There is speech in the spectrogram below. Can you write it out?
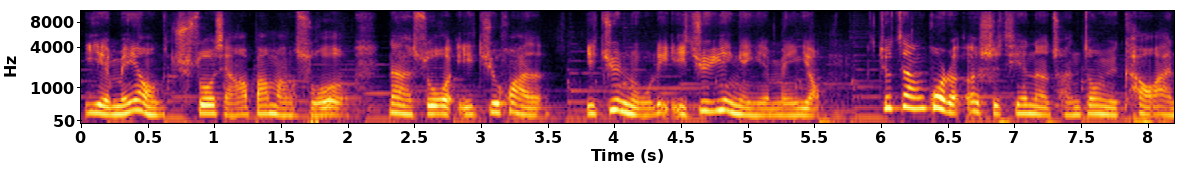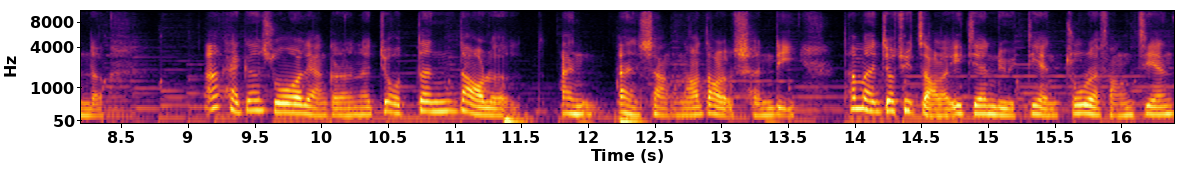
也没有说想要帮忙索尔。那索尔一句话、一句努力、一句怨言也没有。就这样过了二十天呢，船终于靠岸了。阿凯跟索尔两个人呢，就登到了岸岸上，然后到了城里，他们就去找了一间旅店，租了房间。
